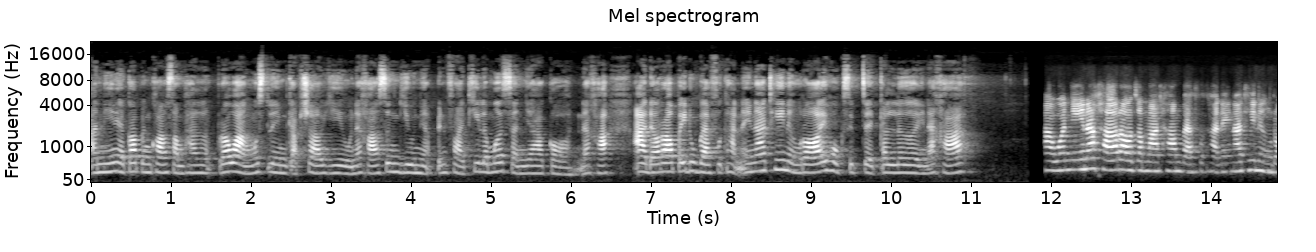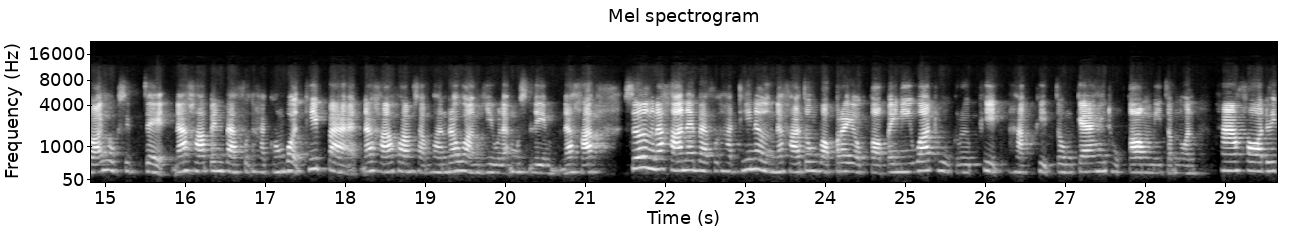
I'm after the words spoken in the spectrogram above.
อันนี้เนี่ยก็เป็นความสัมพันธ์ระหว่างมุสลิมกับชาวยิวนะคะ ซึ่งยิวเนี่ยเป็นฝ่ายที่ละเมิดสัญญาก่อนนะคะอะเดี๋ยวเราไปดูแบบฝึกหัดในหน้าที่ 167 กันเลยนะคะอะวันนี้นะคะเราจะมาทำแบบฝึกหัดในหน้าที่ 167 นะคะ เป็นแบบฝึกหัดของบทที่ 8 นะคะ ความสัมพันธ์ระหว่างยิวและมุสลิมนะคะ ซึ่งนะคะในแบบฝึกหัดที่ 1 นะคะ จงบอกประโยคต่อไปนี้ว่าถูกหรือผิด หากผิดจงแก้ให้ถูกต้องมีจำนวน 5 ข้อด้วย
